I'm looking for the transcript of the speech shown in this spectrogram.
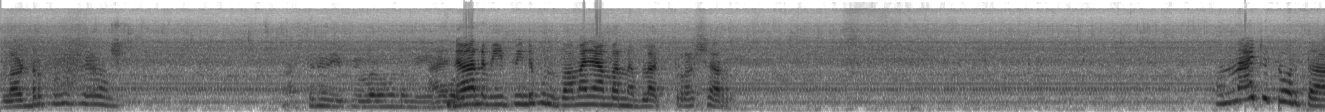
ബ്ലഡ് പ്രഷർ അതിനെ പറഞ്ഞ ബി പിന്റെ ഫുൾഫാമ ഞാൻ പറഞ്ഞ ബ്ലഡ് പ്രഷർ ഒന്നായിട്ട് ഇട്ട് കൊടുത്താ?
